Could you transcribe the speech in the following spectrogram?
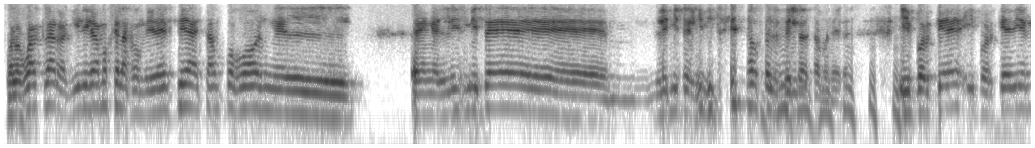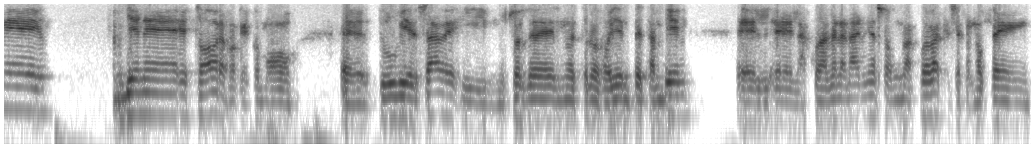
Con lo cual, claro, aquí digamos que la convivencia está un poco en el en el límite límite límite no por decirlo de esta manera. Y por qué y por qué viene viene esto ahora porque como eh, tú bien sabes y muchos de nuestros oyentes también eh, las cuevas de la araña son unas cuevas que se conocen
